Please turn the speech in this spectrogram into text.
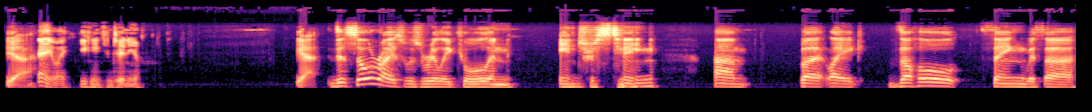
Yeah, Anyway, you can continue. Yeah. The Soul Rise was really cool and interesting, um, but like the whole thing with uh,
